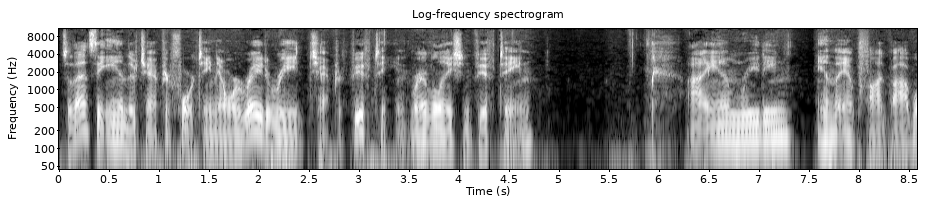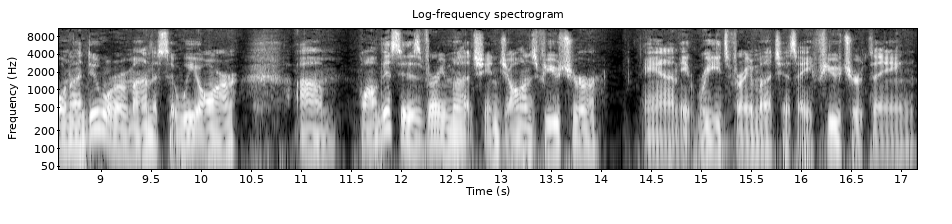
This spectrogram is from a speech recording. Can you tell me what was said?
So that's the end of chapter 14. Now we're ready to read chapter 15, Revelation 15. I am reading in the Amplified Bible, and I do want to remind us that we are, um, while this is very much in John's future, and it reads very much as a future thing,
